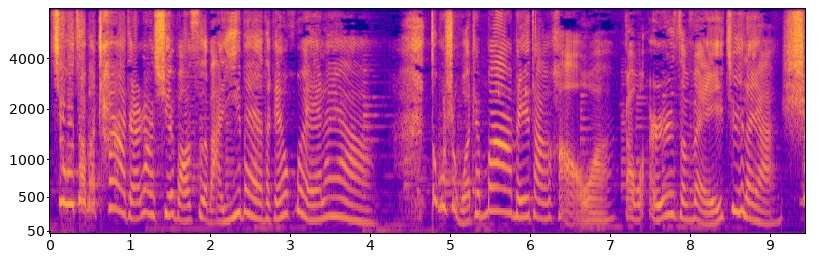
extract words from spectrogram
就这么差点让薛宝四把一辈子给毁了呀！都是我这妈没当好啊，让我儿子委屈了呀！是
